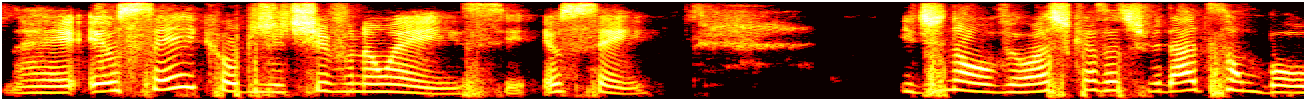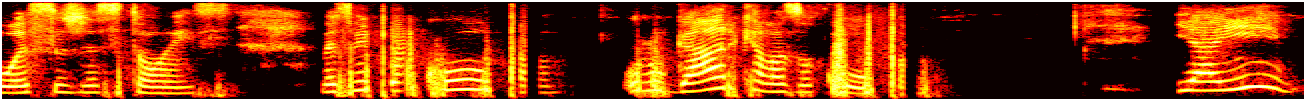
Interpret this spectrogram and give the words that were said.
Né? Eu sei que o objetivo não é esse, eu sei. E, de novo, eu acho que as atividades são boas sugestões, mas me preocupa o lugar que elas ocupam. E aí,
